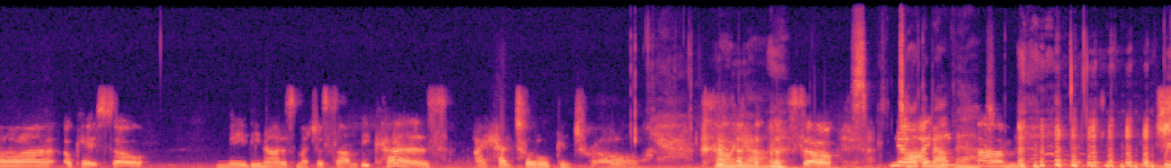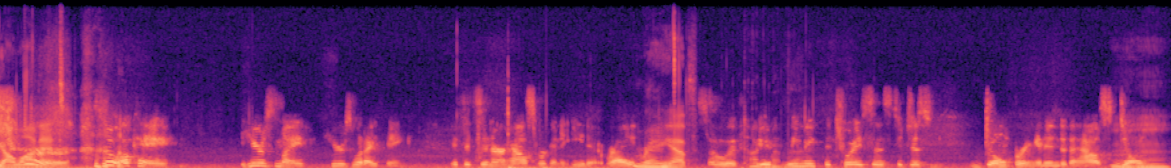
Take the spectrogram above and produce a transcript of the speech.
Uh, okay, so maybe not as much as some because I had total control. Oh yeah. So no, Talk I about think, that. Um, We all want it. so okay, here's my here's what I think. If it's in our house, we're going to eat it, right? right. yep. So if Talking if we that. make the choices to just don't bring it into the house, don't Mhm.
